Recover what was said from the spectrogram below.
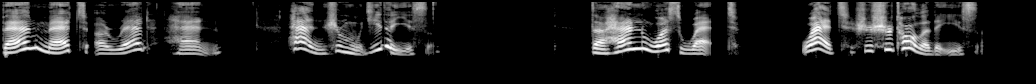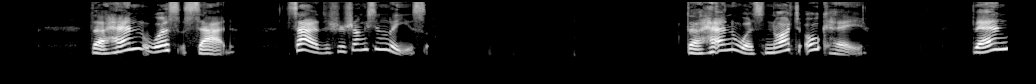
Ben met a red hen. Hen 是母鸡的意思。The hen was wet. Wet 是湿透了的意思。The hen was sad. Sad 是伤心的意思。The hen was not okay. Ben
